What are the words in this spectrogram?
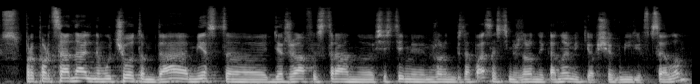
с пропорциональным учетом да, места держав и стран в системе международной безопасности, международной экономики вообще в мире в целом.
